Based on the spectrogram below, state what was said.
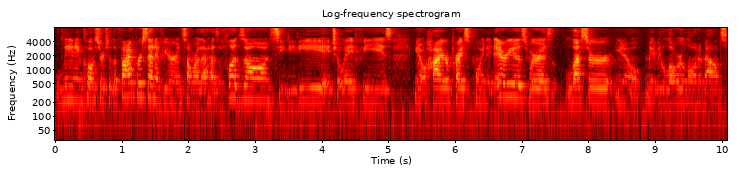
leaning closer to the 5% if you're in somewhere that has a flood zone, CDD, HOA fees, you know, higher price pointed areas, whereas lesser, you know, maybe lower loan amounts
